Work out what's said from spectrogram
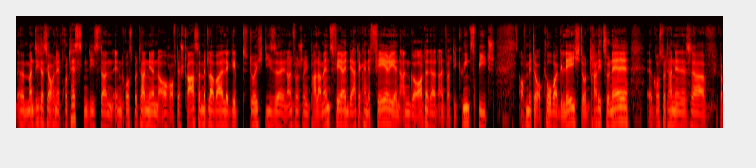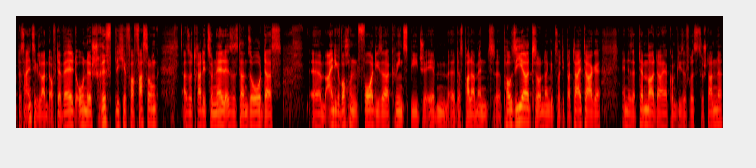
Äh, man sieht das ja auch in den Protesten, die es dann in Großbritannien auch auf der Straße mittlerweile gibt, durch diese, in Anführungsstrichen, Parlamentsferien. Der hat ja keine Ferien angeordnet, der hat einfach die Queen's Speech auf Mitte Oktober gelegt und traditionell, äh, Großbritannien ist ja, ich glaube, das einzige Land auf der Welt ohne schriftliche Verfassung. Also traditionell ist es dann so, dass ähm, einige Wochen vor dieser Queen's Speech eben äh, das Parlament äh, pausiert und dann gibt's noch die Parteitage Ende September, daher kommt diese Frist zustande.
